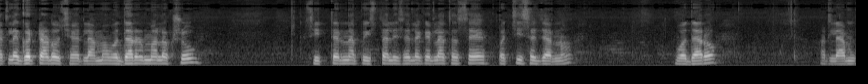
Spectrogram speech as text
એટલે ઘટાડો છે. એટલે આમાં વધારામાં લખશું. સિત્તેરના પિસ્તાલીસ એટલે કેટલા થશે? પચીસ હજારનો વધારો. એટલે આમ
